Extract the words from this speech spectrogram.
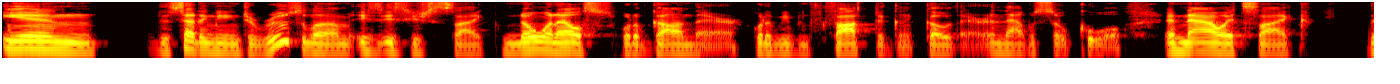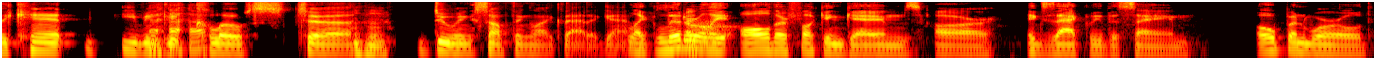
in the setting being Jerusalem is is just like no one else would have gone there, would have even thought to go there, and that was so cool. And now it's like they can't even get close to Mhm. doing something like that again. Like literally all their fucking games are exactly the same. Open world,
